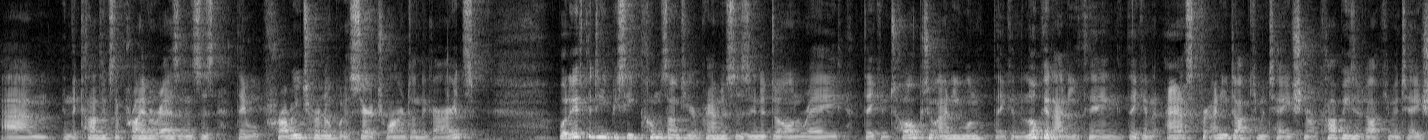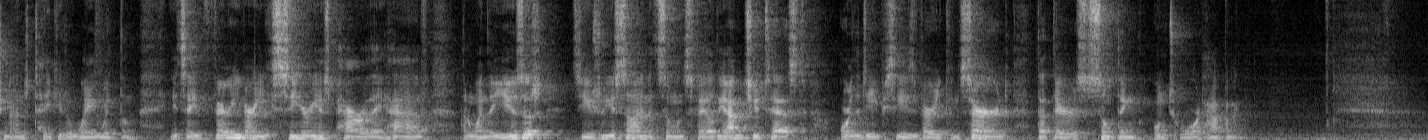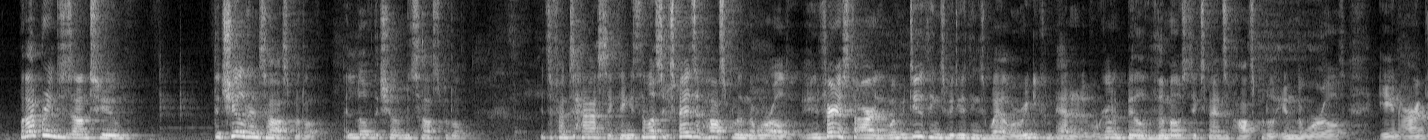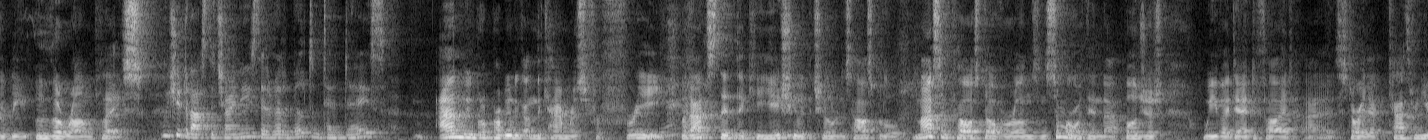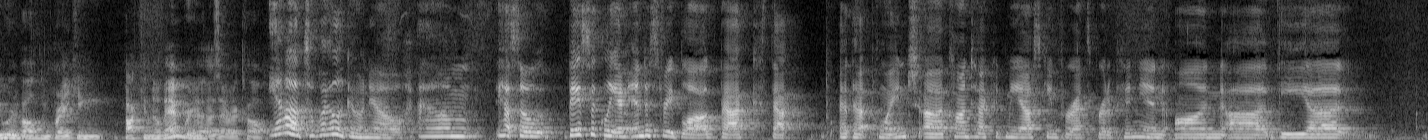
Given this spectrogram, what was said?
Um, in the context of private residences, they will probably turn up with a search warrant on the guards. But if the DPC comes onto your premises in a dawn raid, they can talk to anyone, they can look at anything, they can ask for any documentation or copies of documentation and take it away with them. It's a very, very serious power they have, and when they use it, it's usually a sign that someone's failed the attitude test or the DPC is very concerned that there's something untoward happening. Well, that brings us on to the Children's Hospital. I love the Children's Hospital. It's a fantastic thing. It's the most expensive hospital in the world. In fairness to Ireland, when we do things, we do things well. We're really competitive. We're going to build the most expensive hospital in the world in arguably the wrong place. We should have asked the Chinese. They'd have had it built in ten days. And we would probably would have gotten the cameras for free. But that's the, the key issue with the Children's Hospital. Massive cost overruns, and somewhere within that budget, we've identified a story that, Katherine, you were involved in breaking back in November, as I recall. Yeah, it's a while ago now. Um, yeah, so basically, an industry blog back that at that point uh, contacted me asking for expert opinion on uh, the uh,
